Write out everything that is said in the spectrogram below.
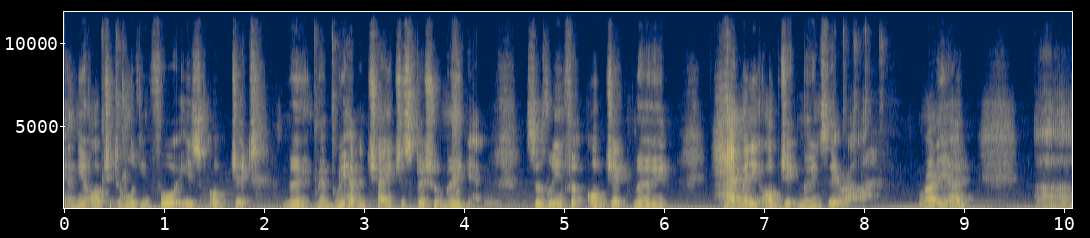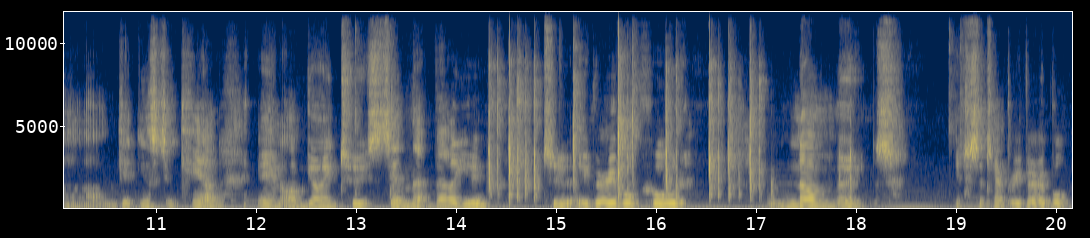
And the object I'm looking for is object moon. Remember, we haven't changed to special moon yet. So looking for object moon, how many object moons there are radio um, get instance count and I'm going to send that value to a variable called num moons it's just a temporary variable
